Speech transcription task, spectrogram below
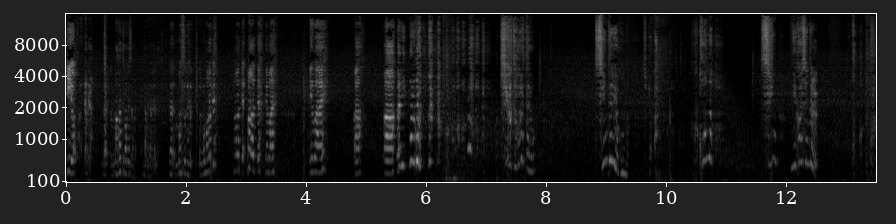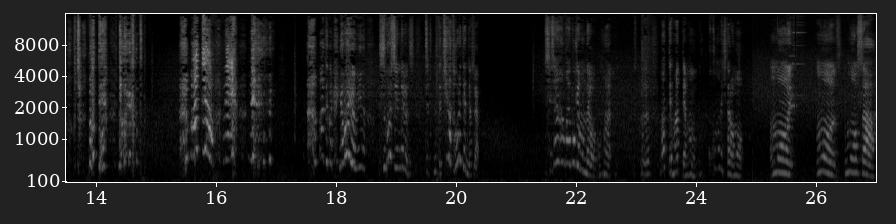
いいよ。ダメだ。曲がって曲がってダメだ。ダメだ。まっすぐ、曲がって、曲がって、曲がって、やばい。やばい。あ、あ、なにこれこれ。気が倒れたよ。死んでるよ、こんな。あ、こんな。死ん、二回死んでる。待って、どういうこと待ってよねえ、ねえ。待って、これ、やばいよ、みんな。すごい死んでるよ。ちょ、待って、気が倒れてんだよ、それ。自然破壊ポケモンだよ。お前。待って待って、もう、ここまで来たらもう、もう、もう、さ、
